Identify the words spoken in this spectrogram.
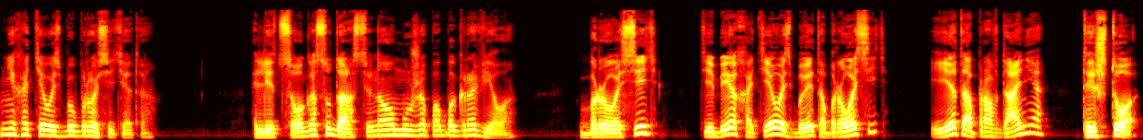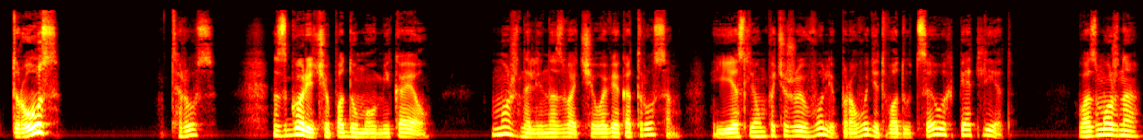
Мне хотелось бы бросить это». Лицо государственного мужа побагровело. Бросить? Тебе хотелось бы это бросить? И это оправдание? Ты что, трус? Трус? С горечью подумал Микаэл. Можно ли назвать человека трусом, если он по чужой воле проводит в аду целых пять лет? Возможно,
